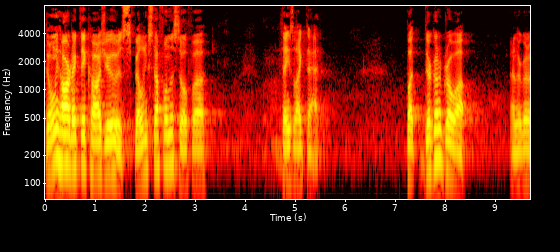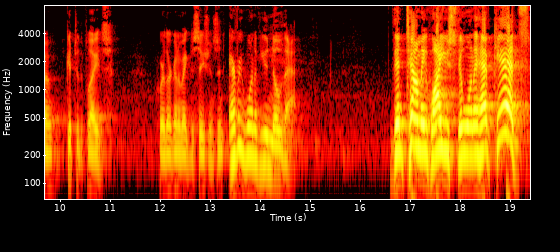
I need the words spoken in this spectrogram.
the only heartache they cause you is spilling stuff on the sofa, things like that. But they're going to grow up and they're going to get to the place where they're going to make decisions. And every one of you know that. Then tell me why you still want to have kids.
